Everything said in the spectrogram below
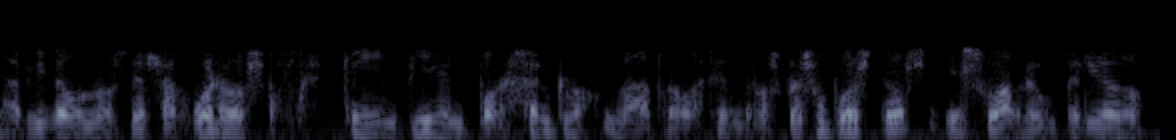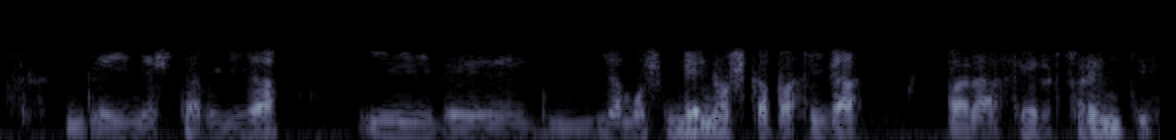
ha habido unos desacuerdos que impiden, por ejemplo, la aprobación de los presupuestos. Eso abre un periodo de inestabilidad y de, digamos, menos capacidad para hacer frente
